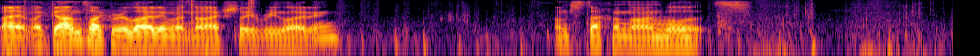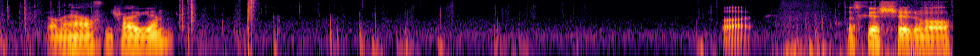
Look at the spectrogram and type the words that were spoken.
Mate, my gun's like reloading, but not actually reloading. I'm stuck on nine Oh. bullets. Go on the house and try again. Fuck. Let's go shoot them all.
